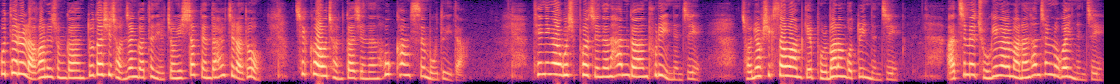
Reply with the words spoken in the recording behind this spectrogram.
호텔을 나가는 순간 또다시 전쟁 같은 일정이 시작된다 할지라도 체크아웃 전까지는 호캉스 모드이다. 태닝하고 싶어지는 한가한 풀이 있는지 저녁 식사와 함께 볼만한 것도 있는지, 아침에 조깅할 만한 산책로가 있는지,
